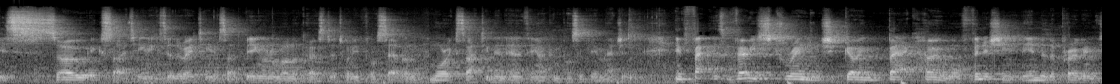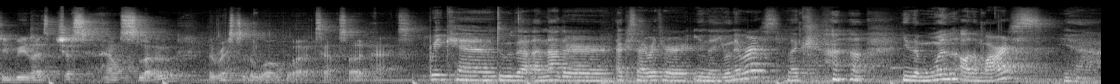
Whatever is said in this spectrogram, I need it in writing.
is so exciting and exhilarating. It's like being on a roller coaster 24 7, more exciting than anything I can possibly imagine. In fact, it's very strange going back home or finishing at the end of the program because you realize just how slow the rest of the world works outside of HAX. We can do the another accelerator in the universe, like in the moon or the Mars. Yeah.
